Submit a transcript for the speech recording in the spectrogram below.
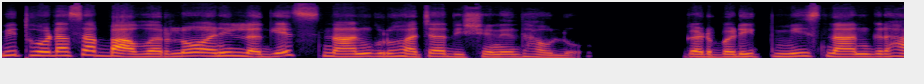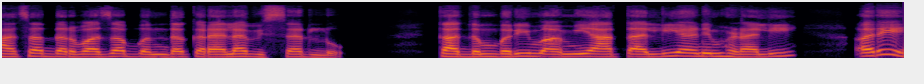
मी थोडासा बावरलो आणि लगेच स्नानगृहाच्या दिशेने धावलो. गडबडीत मी स्नानगृहाचा दरवाजा बंद करायला विसरलो. कादंबरी मामी आत आली आणि म्हणाली अरे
